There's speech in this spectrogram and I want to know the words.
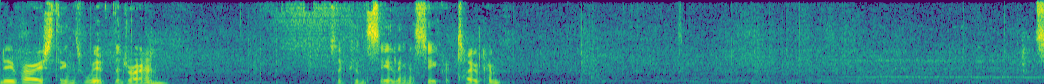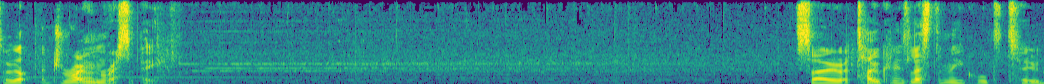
Do various things with the drone. So concealing a secret token. So we've got a drone recipe. So a token is less than or equal to two.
